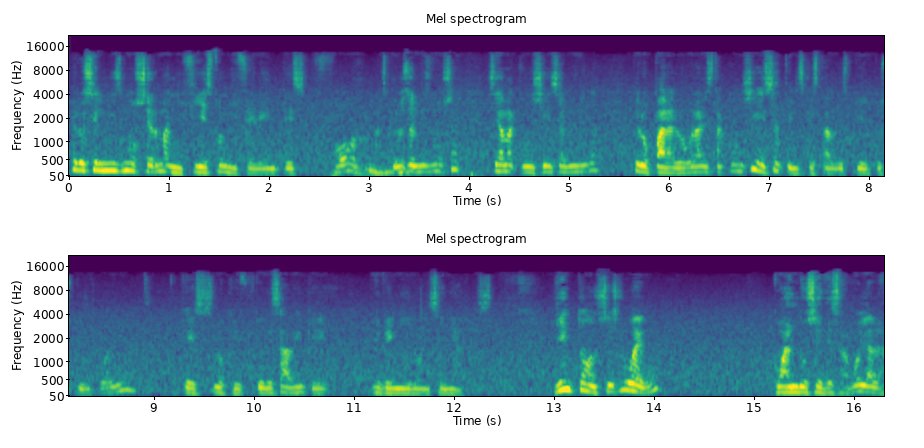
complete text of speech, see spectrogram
pero es el mismo ser manifiesto en diferentes formas, pero es el mismo ser, se llama conciencia de unidad. Pero para lograr esta conciencia tienes que estar despierto espiritualmente, que es lo que ustedes saben que he venido a enseñarles. Y entonces luego, cuando se desarrolla la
